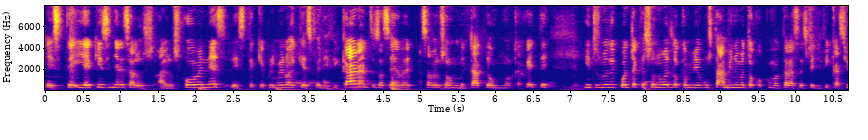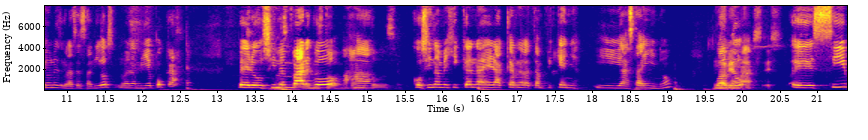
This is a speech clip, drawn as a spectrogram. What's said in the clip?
este, y hay que enseñarles a los, a los jóvenes este, que primero hay que esferificar antes de hacer, saber usar un metate o un molcajete. Y entonces me doy cuenta que eso no es lo que a mí me gusta. A mí no me tocó como tal las esferificaciones, gracias a Dios, no era mi época. Pero sin No embargo, ajá, cocina mexicana era carne a la tan pequeña y hasta ahí, ¿no? ¿No había Cuando- más? Es- Eh, sí,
